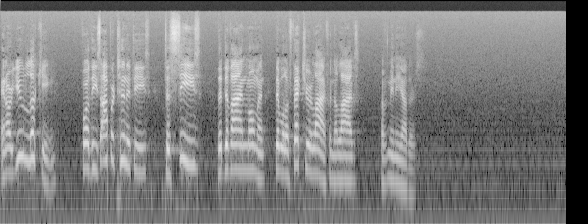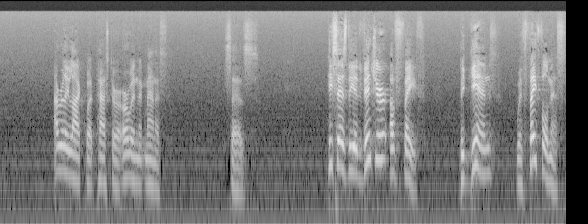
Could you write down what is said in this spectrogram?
and are you looking for these opportunities to seize the divine moment that will affect your life and the lives of many others? I really like what Pastor Erwin McManus says. He says, The adventure of faith begins with faithfulness.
